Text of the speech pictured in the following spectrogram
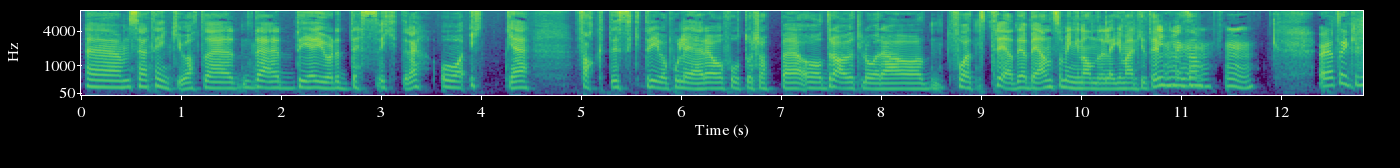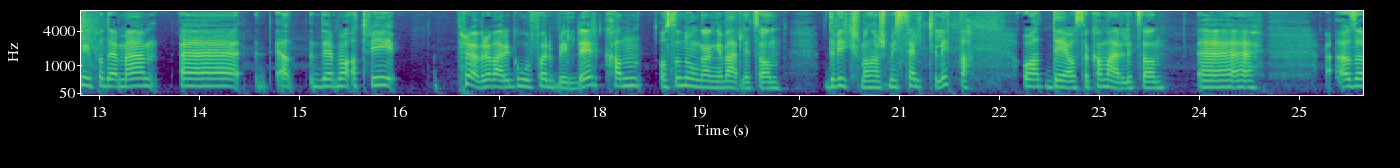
Um, så jeg tenker jo at det, det, det gjør det dess viktigere å ikke faktisk drive og polere og photoshoppe og dra ut låra og få et tredje ben som ingen andre legger merke til. liksom. Og jeg tenker mye på det med, eh, det med at vi prøver å være gode forbilder, kan også noen ganger være litt sånn Det virker som man har så mye selvtillit, da. Og at det også kan være litt sånn eh, altså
